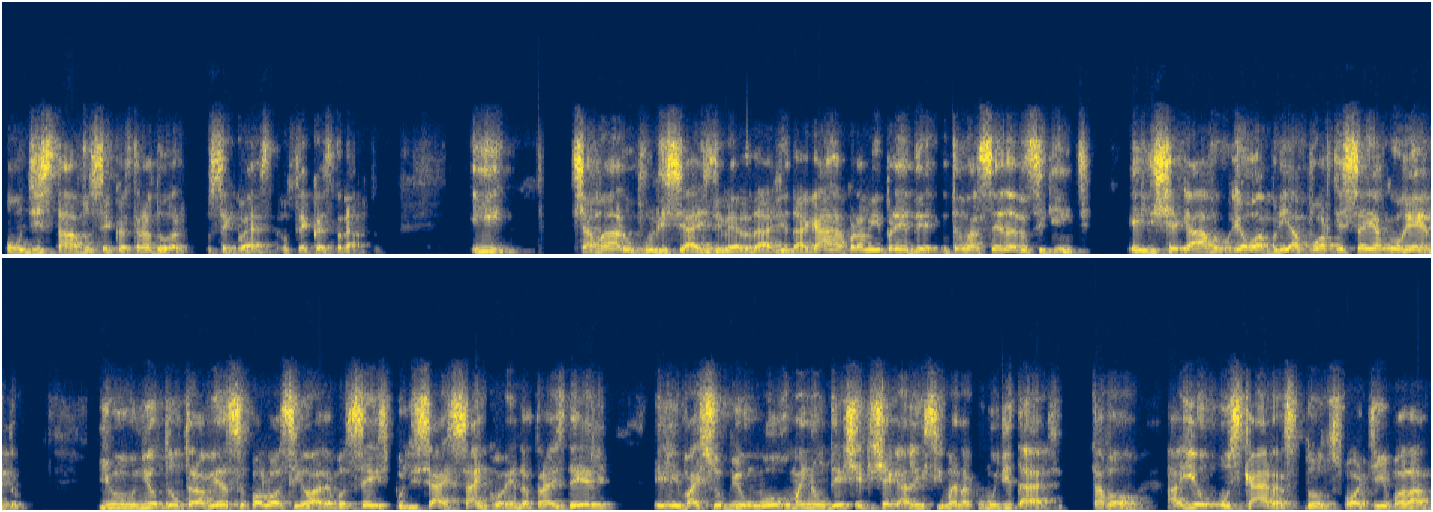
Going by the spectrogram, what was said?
onde estava o sequestrador, o sequestro, o sequestrado. E chamaram policiais de verdade da garra para me prender. Então a cena era o seguinte: eles chegavam, eu abria a porta e saía correndo. E o Newton Travesso falou assim: olha, vocês policiais saem correndo atrás dele, ele vai subir o morro, mas não deixa ele chegar lá em cima na comunidade. Tá bom. Aí eu, os caras, todos fortinhos, falaram:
